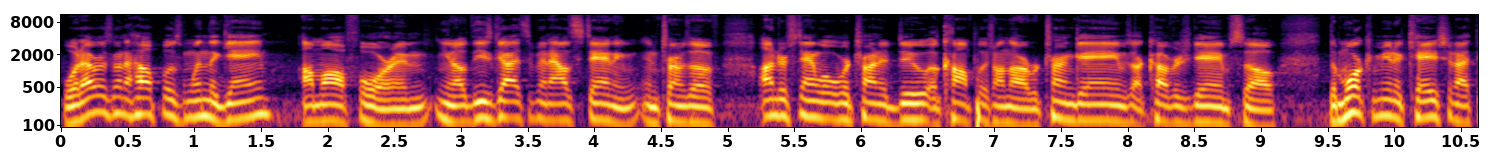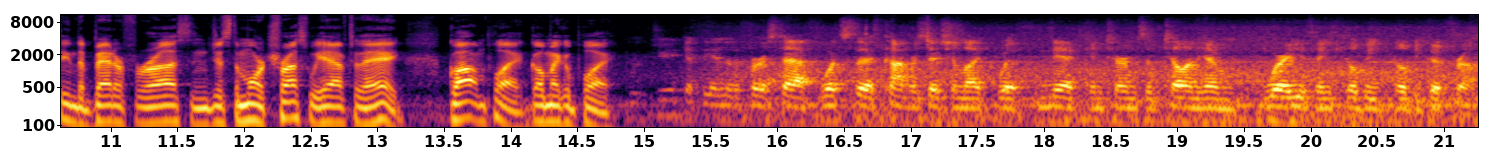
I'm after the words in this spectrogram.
whatever's going to help us win the game, I'm all for. And you know, these guys have been outstanding in terms of understand what we're trying to do, accomplish on our return games, our coverage games. So the more communication, I think, the better for us, and just the more trust we have to the hey, go out and play, go make a play. Jake, at the end of the first half, what's the conversation like with Nick in terms of telling him where you think he'll be he'll be good from?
